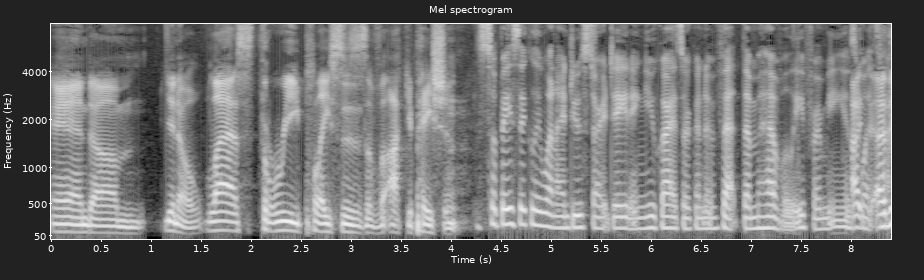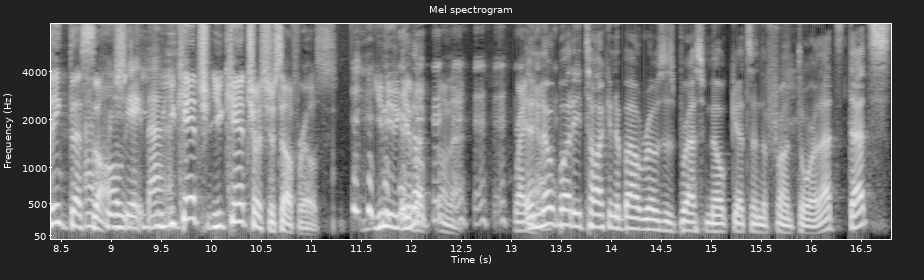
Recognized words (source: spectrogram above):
and um, you know, last three places of occupation. So basically, when I do start dating, you guys are going to vet them heavily for me. Is I, what I think that's I the appreciate only. that. You can't tr- you can't trust yourself, Rose. You need to give up on that right And now. nobody talking about Rose's breast milk gets in the front door. That's that's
